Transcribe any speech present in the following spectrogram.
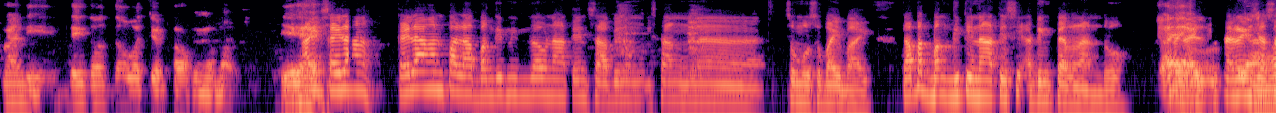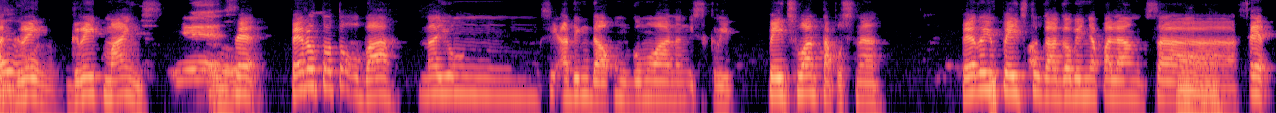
funny. They don't know what you're talking about. Ay, Yes. kailangan, kailangan pala banggitin daw natin, sabi nung isang uh, sumusubaybay, dapat banggitin natin si Ading Fernando. Ay, Dahil isa rin siya sa Ay, great, great minds. yes. Pe- Pero totoo ba na yung si Ading daw kung gumawa ng script, page 1 tapos na. Pero yung page 2 gagawin niya pa lang sa set.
